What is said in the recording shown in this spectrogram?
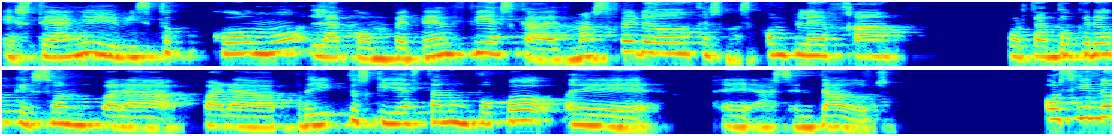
Este año yo he visto cómo la competencia es cada vez más feroz, es más compleja. Por tanto, creo que son para, para proyectos que ya están un poco eh, eh, asentados. O si no,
